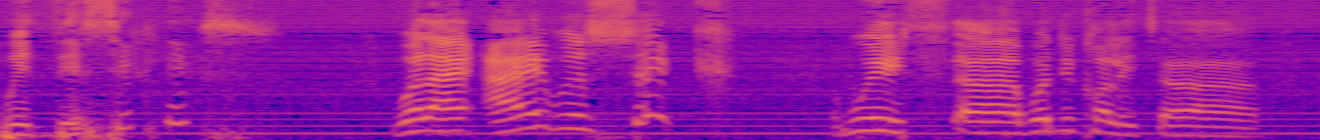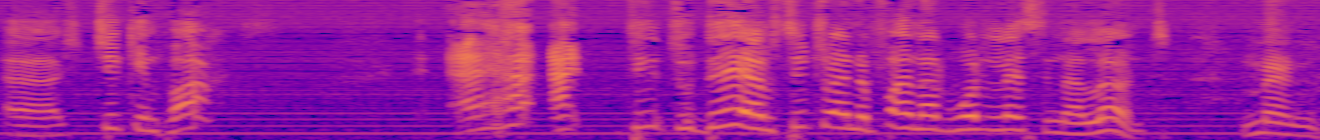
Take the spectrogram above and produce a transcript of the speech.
with this sickness. Well, I, I was sick with, uh, what do you call it, uh, uh, chicken pox. I, I, today, I'm still trying to find out what lesson I learned. Man,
